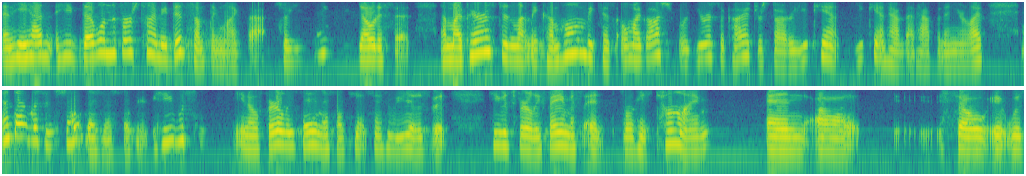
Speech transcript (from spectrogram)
And he hadn't he that wasn't the first time he did something like that. So you think you notice it. And my parents didn't let me come home because oh my gosh, well, you're a psychiatrist daughter. You can't you can't have that happen in your life. And I was in show business, so he was you know fairly famous. I can't say who he is, but he was fairly famous and for his time, and uh, so it was,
